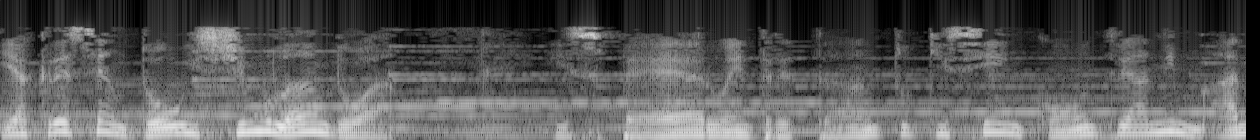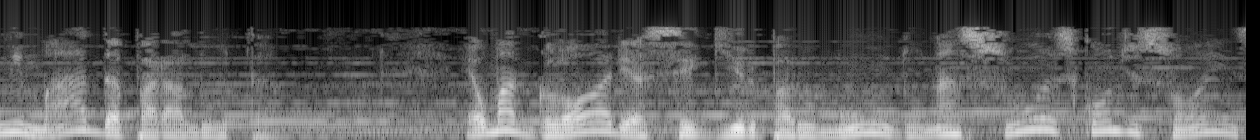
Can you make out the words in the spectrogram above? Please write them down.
e acrescentou, estimulando-a: Espero, entretanto, que se encontre animada para a luta. É uma glória seguir para o mundo nas suas condições.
